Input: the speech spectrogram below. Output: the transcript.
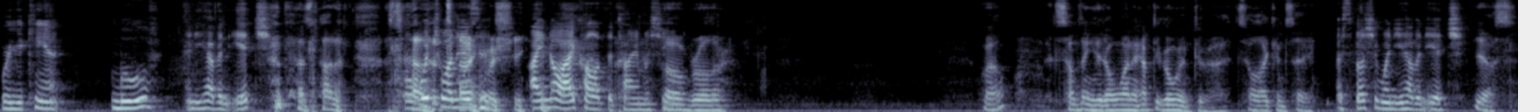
where you can't move and you have an itch. that's not a, that's well, not which a one time is it? machine. I know, I call it the time machine. Oh, brother. Well, it's something you don't want to have to go into. That's all I can say. Especially when you have an itch. Yes.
